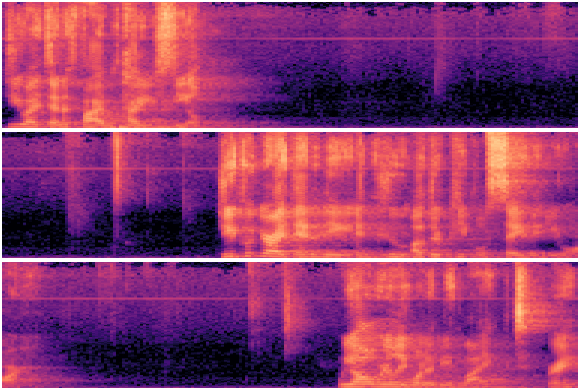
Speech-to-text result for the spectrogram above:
Do you identify with how you feel? Do you put your identity in who other people say that you are? We all really want to be liked, right?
